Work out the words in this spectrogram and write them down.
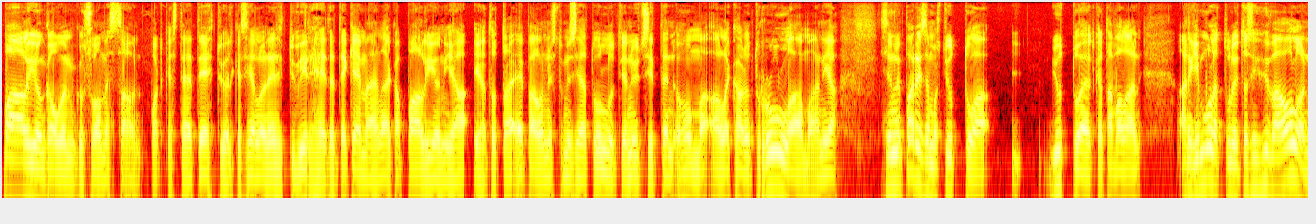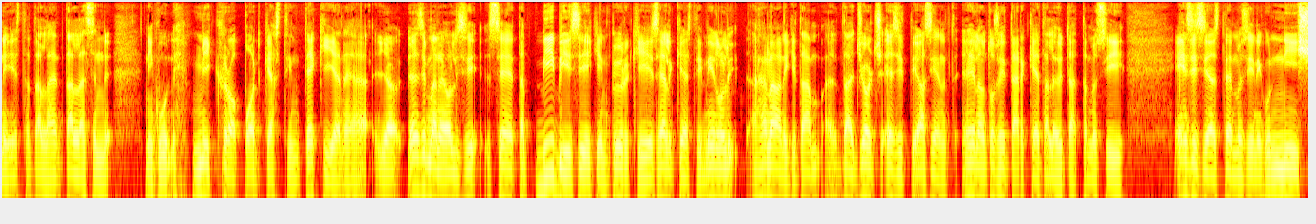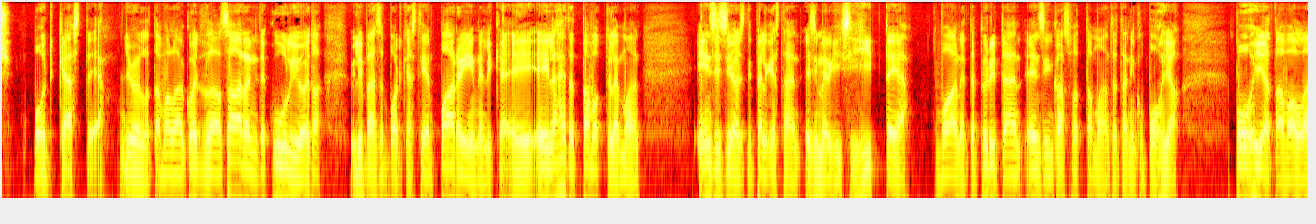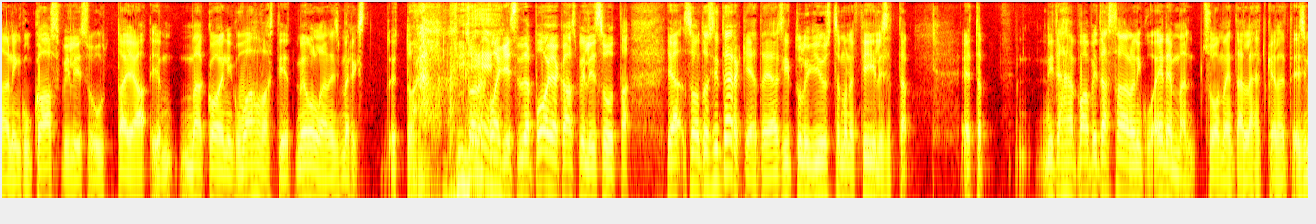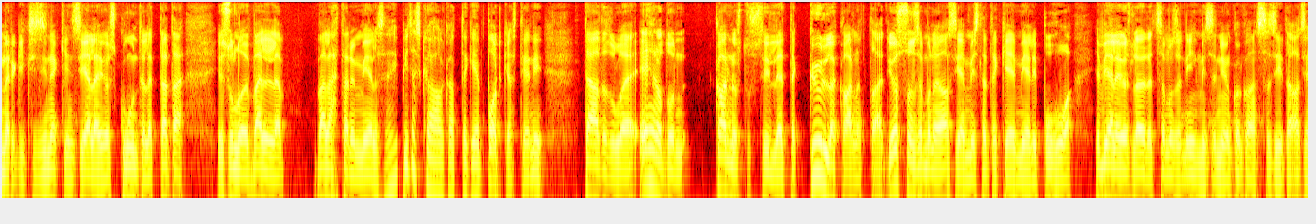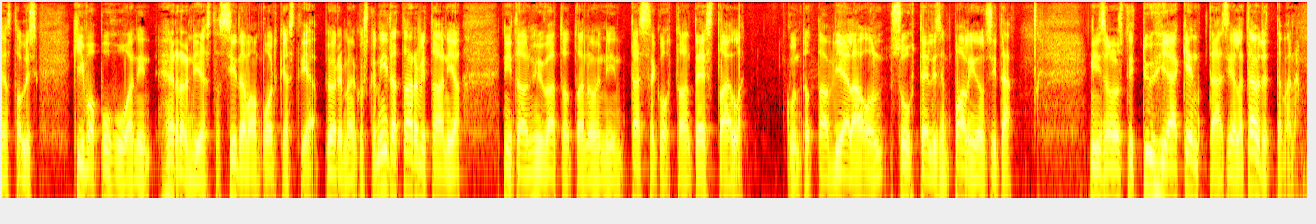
paljon kauemmin kuin Suomessa on podcasteja tehty, eli siellä on esitty virheitä tekemään aika paljon ja, ja tota, epäonnistumisia tullut. Ja nyt sitten homma alkanut rullaamaan. Ja siinä oli pari semmoista juttua, juttua, jotka tavallaan, ainakin mulle tuli tosi hyvä olo niistä tällaisen, tällaisen niin kuin mikropodcastin tekijänä. Ja, ja ensimmäinen olisi se, että BBCkin pyrkii selkeästi, niillä oli, hän ainakin tämä, tämä George esitti asian, että heillä on tosi tärkeää löytää tämmöisiä ensisijaisesti tämmöisiä niin kuin niche-podcasteja, joilla tavallaan koitetaan saada niitä kuulijoita ylipäänsä podcastien pariin, eli ei, ei lähdetä tavoittelemaan ensisijaisesti pelkästään esimerkiksi hittejä, vaan että pyritään ensin kasvattamaan tätä niin kuin pohja, pohja tavallaan niin kuin kasvillisuutta ja, ja mä koen niin kuin vahvasti, että me ollaan esimerkiksi todella, niin. todellakin sitä pohjakasvillisuutta ja se on tosi tärkeää ja siitä tulikin just semmoinen fiilis, että, että niitähän vaan pitäisi saada niin kuin enemmän Suomeen tällä hetkellä. että esimerkiksi sinäkin siellä, jos kuuntelet tätä ja sulla on välillä välähtänyt mielessä, hei pitäisikö alkaa tekemään podcastia, niin täältä tulee ehdoton kannustus sille, että kyllä kannattaa. Että jos on semmoinen asia, mistä tekee mieli puhua, ja vielä jos löydät semmoisen ihmisen, jonka kanssa siitä asiasta olisi kiva puhua, niin herran diasta siitä vaan podcastia pyörimään, koska niitä tarvitaan ja niitä on hyvä tota noin, niin tässä kohtaan testailla, kun tota vielä on suhteellisen paljon sitä niin sanotusti tyhjää kenttää siellä täytettävänä.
